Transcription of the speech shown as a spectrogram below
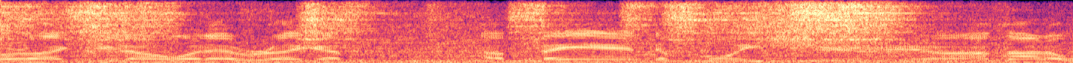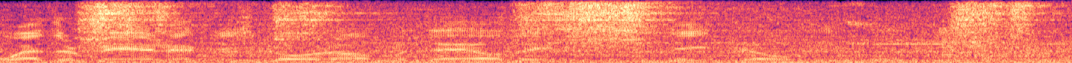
Or like, you know, whatever, like a, a band of moisture, you know. I'm not a weatherman, I'm just going off what the hell they, they tell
